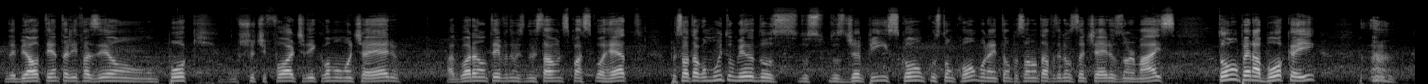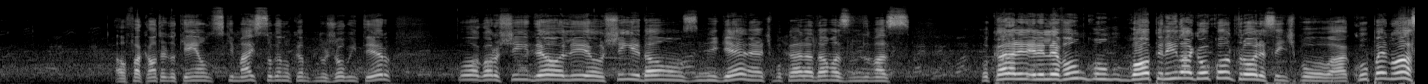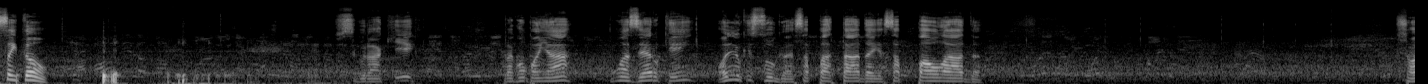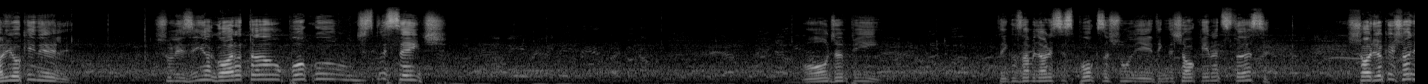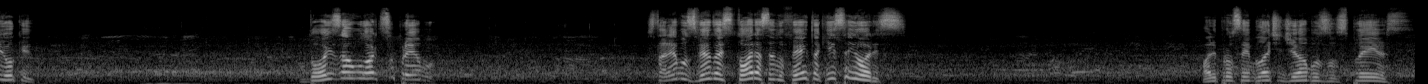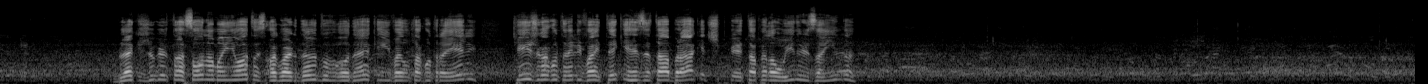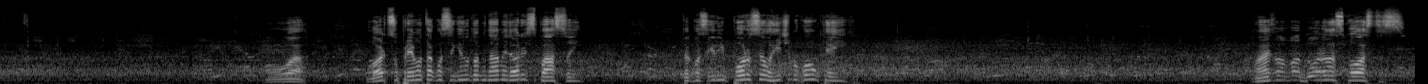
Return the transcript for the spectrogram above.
Lebial tenta ali fazer um, um poke, um chute forte ali como um monte aéreo. Agora não teve, não estava no espaço correto. O pessoal está com muito medo dos, dos, dos jumpings com custom combo, né? Então o pessoal não está fazendo os antiaéreos normais. Toma um pé na boca aí. Alpha counter do Ken é um dos que mais suga no, campo, no jogo inteiro. Pô, agora o Shin deu ali, o Shin dá uns migué, né? Tipo, o cara dá umas. umas... O cara ele, ele levou um, um, golpe ali e largou o controle, assim, tipo, a culpa é nossa então. Vou segurar aqui para acompanhar. 1 a 0 quem? Olha o que suga, essa patada aí, essa paulada. Shoryuken nele. Chulizinho agora tá um pouco displicente. Bom jumping. Tem que usar melhor esses poucos a Chun-Li, tem que deixar o Ken na distância. Shoryuken, Shoryuken. 2 a 1 um, Lorde Supremo. Estaremos vendo a história sendo feita aqui, senhores. Olhe para o semblante de ambos os players. Black Jugger está só na manhota, aguardando né, quem vai lutar contra ele. Quem jogar contra ele vai ter que resetar a bracket, porque ele está pela Winners ainda. Boa. Lorde Supremo está conseguindo dominar melhor o espaço, hein? Tá conseguindo impor o seu ritmo com Ken. Mais uma voadora nas costas.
